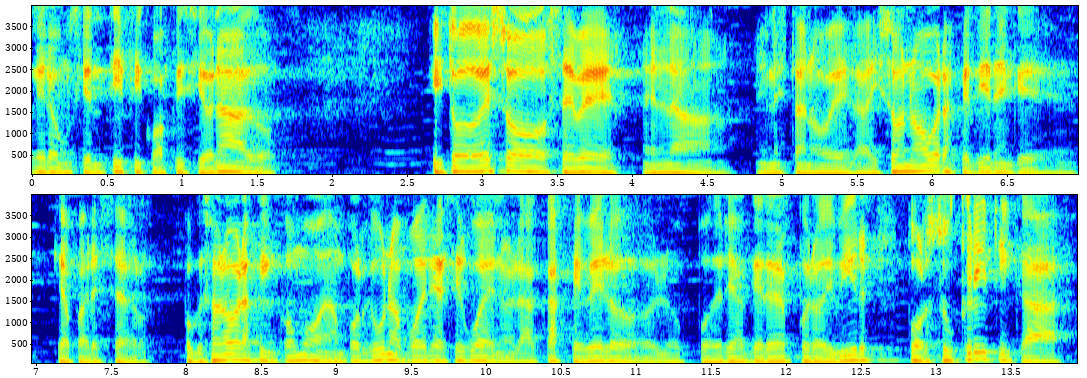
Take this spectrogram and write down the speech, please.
era un científico aficionado. Y todo eso se ve en, la, en esta novela. Y son obras que tienen que, aparecer. Porque son obras que incomodan. Porque uno podría decir, bueno, la KGB lo, podría querer prohibir por su crítica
